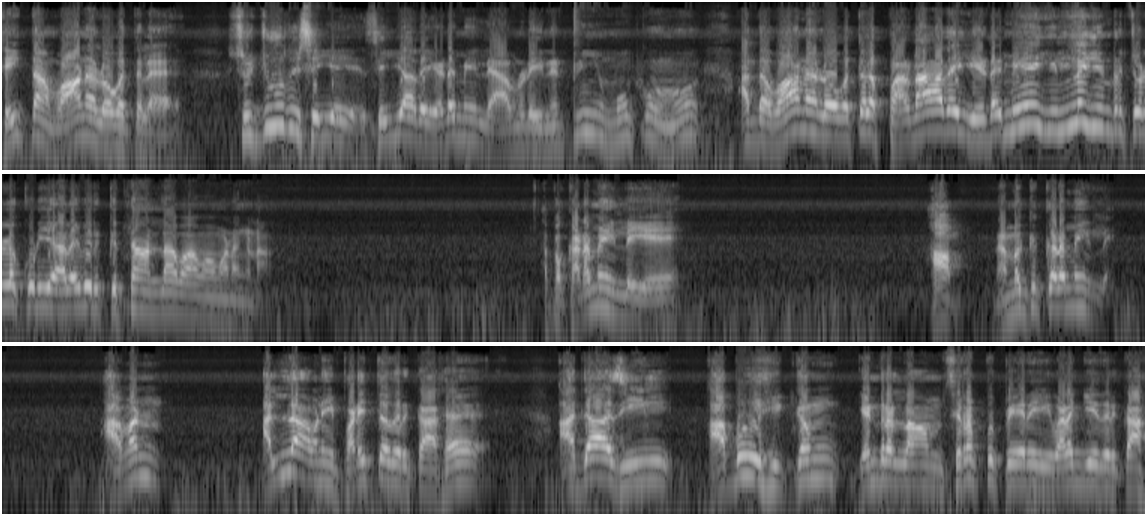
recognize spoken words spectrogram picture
செய்தான் வான லோகத்தில் சுஜூது செய்ய செய்யாத இடமே இல்லை. அவனுடைய நெற்றியும் மூக்கும் அந்த வானலோகத்தில் படாத இடமே இல்லை என்று சொல்லக்கூடிய அளவிற்கு தான் அல்லாஹ் அவன் வணங்கினான். அப்போ கடமை இல்லையே? ஆம் நமக்கு கடமை இல்லை. அவன் அல்லாஹ் அவனை படைத்ததற்காக அஜாசில் அபுல் ஹிக்கம் என்றெல்லாம் சிறப்பு பெயரை வழங்கியதற்காக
